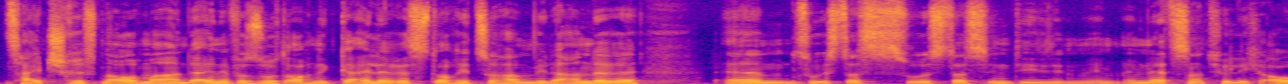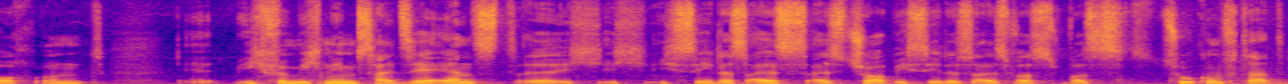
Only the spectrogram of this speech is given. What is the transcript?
Zeitschriften auch machen. Der eine versucht auch eine geilere Story zu haben wie der andere. Ähm, so ist das, so ist das in die, im, Netz natürlich auch. Und ich für mich nehme es halt sehr ernst. Äh, ich, ich, ich sehe das als, als Job, ich sehe das als was, was Zukunft hat.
